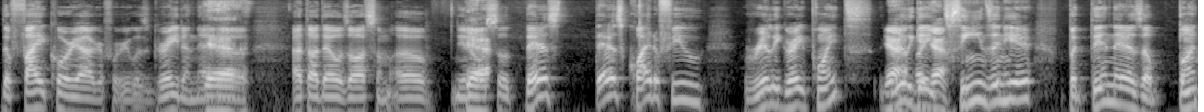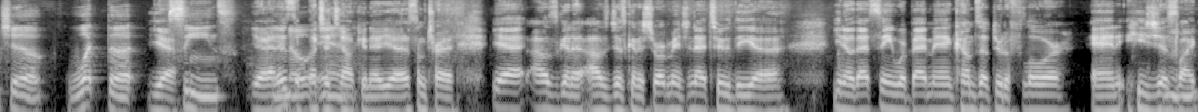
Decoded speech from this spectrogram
the fight choreography was great in that. Yeah. Uh, I thought that was awesome. Uh, you know, yeah. so there's there's quite a few really great points, yeah. really oh, great oh, yeah. scenes in here, but then there's a bunch of what the yeah. scenes. Yeah, there's know, a bunch and, of junk in there. Yeah, there's some trash. Yeah, I was gonna I was just gonna short mention that too. The uh, you know, that scene where Batman comes up through the floor and he's just mm-hmm. like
